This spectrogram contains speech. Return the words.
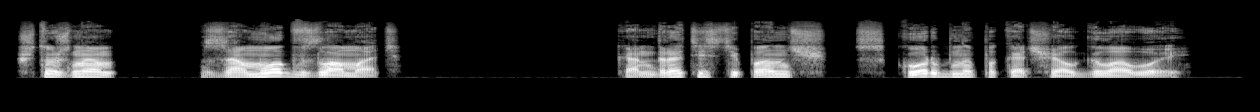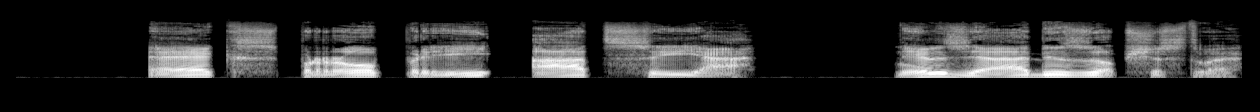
«Что ж нам, замок взломать?» Кондратий Степанович скорбно покачал головой. «Экспроприация. Нельзя без общества».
